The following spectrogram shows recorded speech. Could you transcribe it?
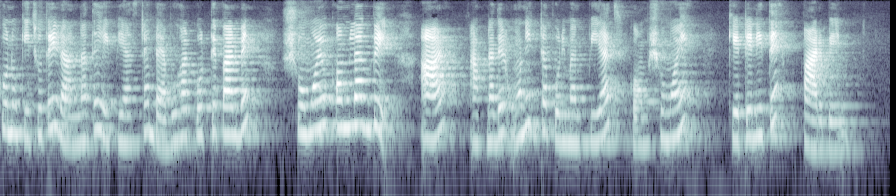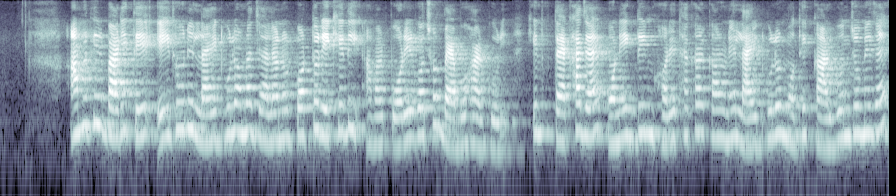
কোনো কিছুতেই রান্নাতে এই পেঁয়াজটা ব্যবহার করতে পারবেন। সময়ও কম লাগবে আর আপনাদের অনেকটা পরিমাণ পেঁয়াজ কম সময়ে কেটে নিতে পারবেন। আমাদের বাড়িতে এই ধরনের লাইটগুলো আমরা জ্বালানোর পর তো রেখে দিই, আবার পরের বছর ব্যবহার করি। কিন্তু দেখা যায় অনেক দিন ঘরে থাকার কারণে লাইটগুলোর মধ্যে কার্বন জমে যায়,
